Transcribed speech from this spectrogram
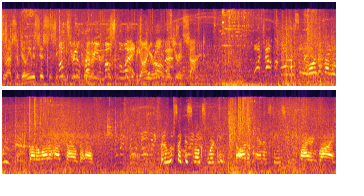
You'll have civilian assistance to get you through the Smoke's perimeter. heavy most of the way. You'll be on your Move own once you're inside. Watch out for I'm seeing mortars on the roof and we've got a lot of hostiles ahead. But it looks like the smoke's working. The autocannon seems to be firing blind.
